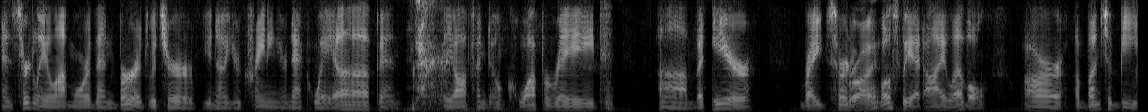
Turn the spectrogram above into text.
and certainly a lot more than birds, which are, you know, you're craning your neck way up and they often don't cooperate. Um, but here, right, sort of Right. mostly at eye level, are a bunch of bees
